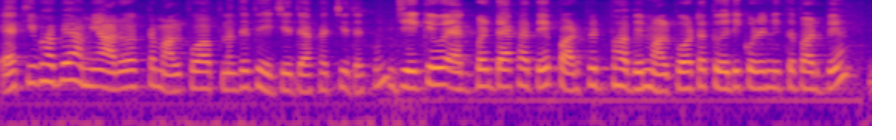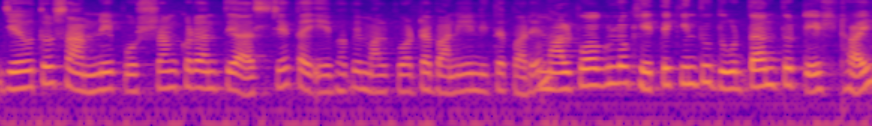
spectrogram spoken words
একইভাবে আমি আরও একটা মালপোয়া আপনাদের ভেজে দেখাচ্ছি, দেখুন। যে কেউ একবার দেখাতে পারফেক্টভাবে মালপোয়াটা তৈরি করে নিতে পারবে। যেহেতু সামনে পৌষ সংক্রান্তি আসছে, তাই এভাবে মালপোয়াটা বানিয়ে নিতে পারে। মালপোয়াগুলো খেতে কিন্তু দুর্দান্ত টেস্ট হয়।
